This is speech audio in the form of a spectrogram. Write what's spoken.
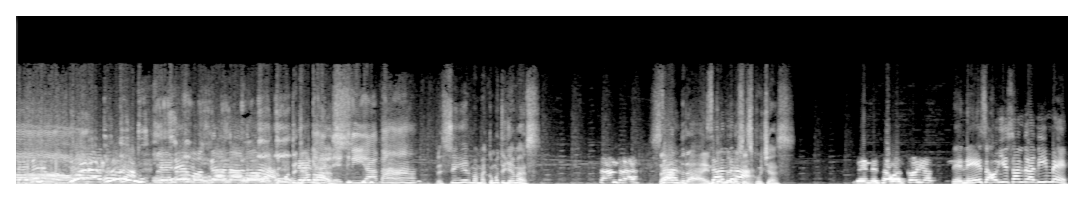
¡Tenemos ganadora! ¡Tenemos ganadora! ¿Cómo te Ten- ¡Qué llamas? Decir, mamá, ¿cómo te llamas? Sandra, Sandra, ¿en dónde nos escuchas? de Nezahualcóyotl. Denesa. Oye, Sandra, dime,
